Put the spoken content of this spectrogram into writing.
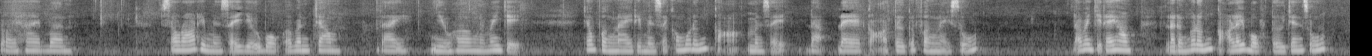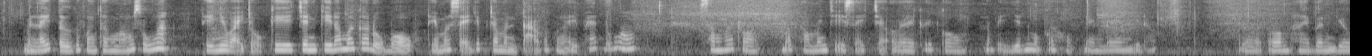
Rồi hai bên. Sau đó thì mình sẽ giữ bột ở bên trong đây nhiều hơn nè mấy anh chị. Trong phần này thì mình sẽ không có đứng cọ mình sẽ đạp đè cọ từ cái phần này xuống. Đó, mấy chị thấy không? Là đừng có đứng cọ lấy bột từ trên xuống. Mình lấy từ cái phần thân móng xuống á, thì như vậy chỗ kia, trên kia nó mới có đủ bột thì nó sẽ giúp cho mình tạo cái phần iPad, đúng không? Xong hết rồi. Bắt đầu mấy chị sẽ trở về cái cồn. Nó bị dính một cái hột đen đen gì đó. Rồi ôm hai bên vô.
